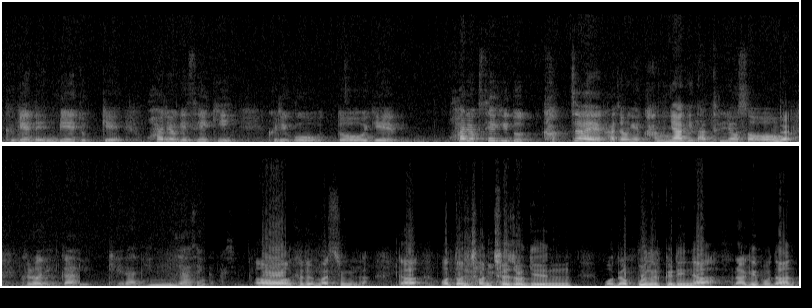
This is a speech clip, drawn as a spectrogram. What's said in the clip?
그게 냄비의 두께, 화력의 세기 그리고 또 이게 화력 세기도 각자의 가정의 강약이 다 틀려서 네. 그러니까 이 계란 흰자 생각하시면 돼요. 어, 그래 맞습니다. 그러니까 어떤 전체적인 뭐 몇 분을 끓이냐라기보단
